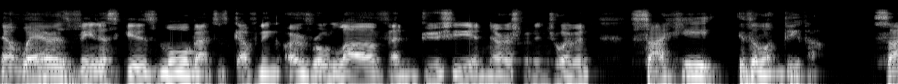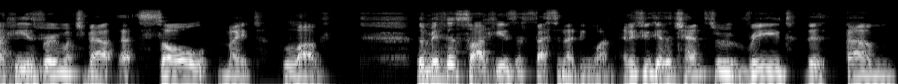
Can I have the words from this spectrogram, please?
Now, whereas Venus is more about just governing overall love and beauty and nourishment, enjoyment, Psyche is a lot deeper. Psyche is very much about that soul mate love. The myth of Psyche is a fascinating one, and if you get a chance to read the um,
